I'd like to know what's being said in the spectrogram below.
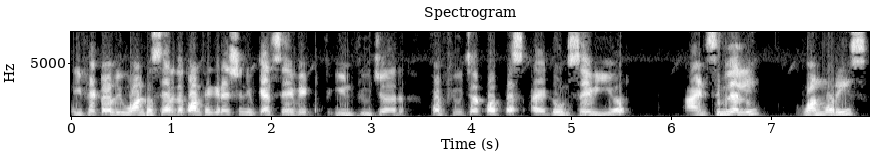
if at all you want to save the configuration you can save it in future for future purpose i don't save here. And similarly one more is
